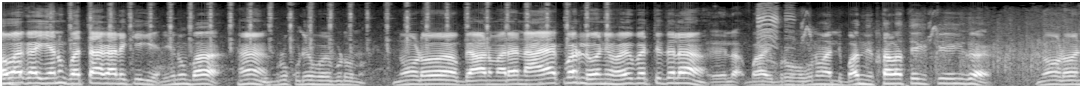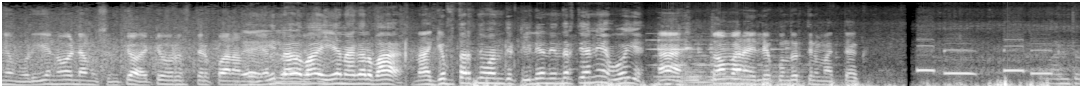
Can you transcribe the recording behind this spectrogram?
ಅವಾಗ ಏನು ಗೊತ್ತಾಗಲಿಕ್ಕಿಗೆ ನೀನು ಬಾ. ಹಾ. ಇಬ್ರು ಕುಡಿಯೋ ಹೋಗ್ಬಿಡುನು ನೋಡು ಬ್ಯಾಡ ಮರ ನಾ ಯಾಕೆ ಬರ್ಲಿ? ನೀ ಹೋಗಿ ಬರ್ತಿದ್ದಲ್ಲ. ಇಲ್ಲ ಬಾ ಇಬ್ರು ಹೋಗುನು. ಅಲ್ಲಿ ಬಂದ್ ನಿತ್ತಾಳತ್ತೆ ಈಕಿ ಈಗ. ನೋಡು ನಿಮ್ ಹುಡುಗಿ ನೋಡಿ ನಮ್ಗೆ ಸುಮ್ಕೆ ಹೊಟ್ಟೆ ಉರಿಸ್ತಿರಪ್ಪ ನಮ್ಗೆ ಇಲ್ಲ ಬಾ ಏನಾಗಲ್ಲ ಬಾ. ನಾ ಗಿಫ್ಟ್ ತರ್ತೀನಿ ಒಂದಿಟ್ಟು ಇಲ್ಲೇ ನಿಂದಿರ್ತೀನಿ ಹೋಗಿ. ಹಾ ನಾ ಇಲ್ಲೇ ಕುಂದಿರ್ತೀನಿ ಮತ್ತೆ. ಒಂದು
